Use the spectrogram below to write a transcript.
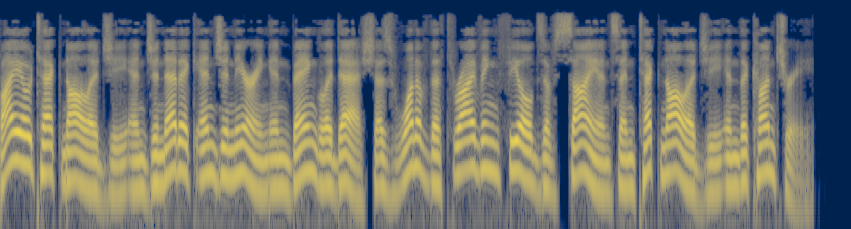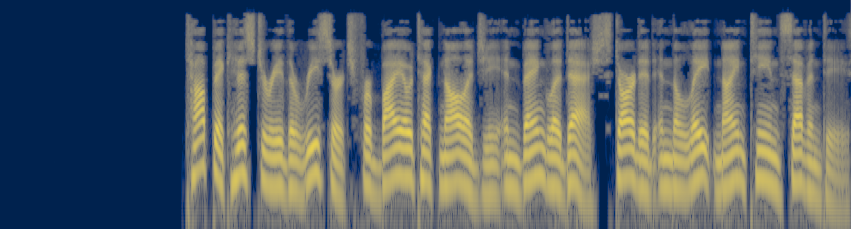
Biotechnology and genetic engineering in Bangladesh is one of the thriving fields of science and technology in the country. Topic history The research for biotechnology in Bangladesh started in the late 1970s.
